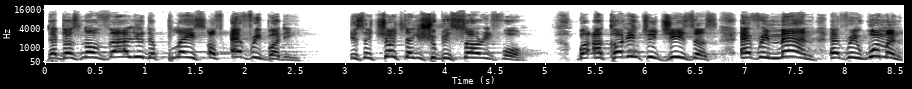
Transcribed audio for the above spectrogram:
that does not value the place of everybody is a church that you should be sorry for. But according to Jesus, every man, every woman,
